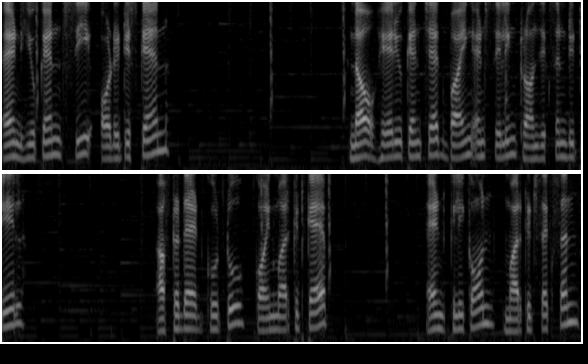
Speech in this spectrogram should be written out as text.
and you can see audit scan. Now here you can check buying and selling transaction detail. After that go to CoinMarketCap and click on market section.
